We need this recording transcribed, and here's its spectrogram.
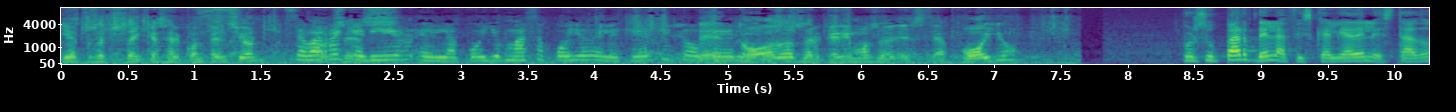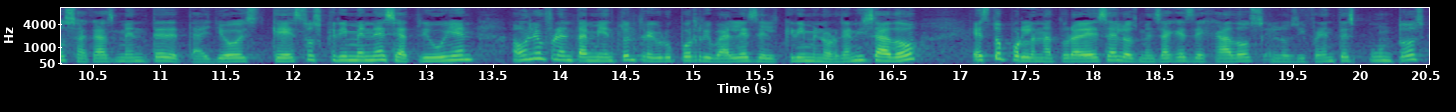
y estos hechos hay que hacer contención. ¿Se va a requerir el apoyo, más apoyo del ejército? De todos requerimos este apoyo. Por su parte, la Fiscalía del Estado sagazmente detalló que estos crímenes se atribuyen a un enfrentamiento entre grupos rivales del crimen organizado, esto por la naturaleza de los mensajes dejados en los diferentes puntos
